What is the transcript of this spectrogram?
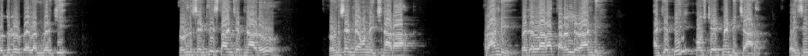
పొద్దుటూరు ప్రజలందరికీ. రెండు సెంట్లు ఇస్తా అని చెప్పినాడు. రెండు సెంట్లు ఏమన్నా ఇచ్చినాడా? రాండి ప్రజల్లారా తరలి రాండి అని చెప్పి ఓ స్టేట్మెంట్ ఇచ్చాడు. వైసీ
